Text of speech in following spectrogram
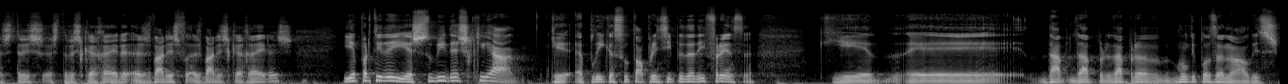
as, três, as três carreiras, as várias, as várias carreiras, e a partir daí as subidas que há, que aplica-se o tal princípio da diferença, que é, é dá, dá, dá para múltiplas análises.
